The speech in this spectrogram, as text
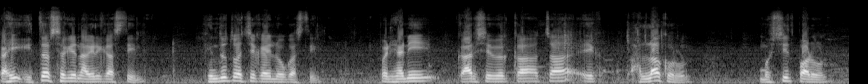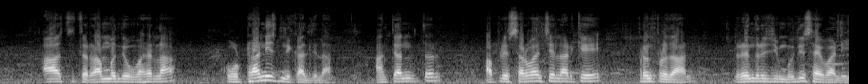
काही इतर सगळे नागरिक असतील हिंदुत्वाचे काही लोक असतील पण ह्यांनी कारसेवकाचा एक हल्ला करून मस्जिद पाडून आज तिथं राम मंदिर उभारायला कोठानीच निकाल दिला. आणि त्यानंतर आपले सर्वांचे लाडके पंतप्रधान नरेंद्रजी मोदी साहेबांनी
